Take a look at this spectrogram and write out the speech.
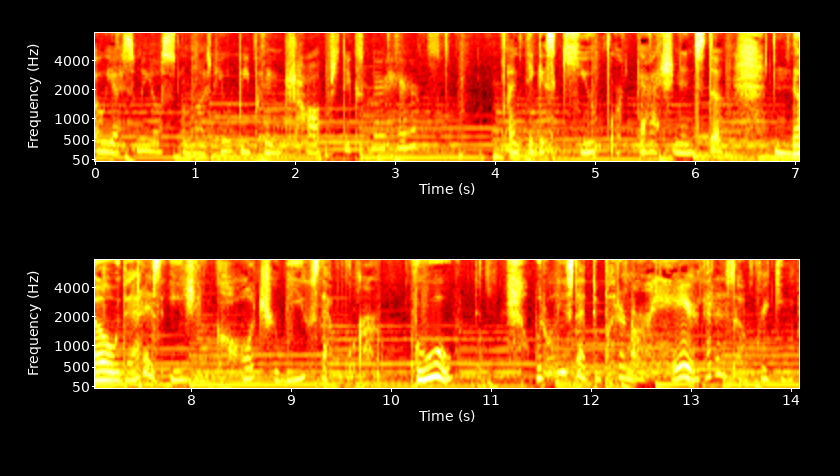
oh yeah something else normalized people be putting chopsticks in their hair I think it's cute for fashion and stuff. No, that is Asian culture. We use that for our food. We don't use that to put in our hair. That is a freaking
